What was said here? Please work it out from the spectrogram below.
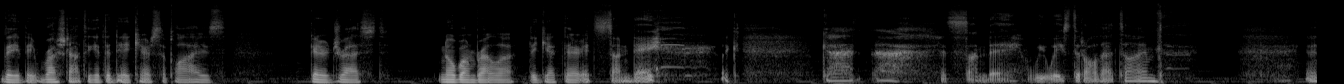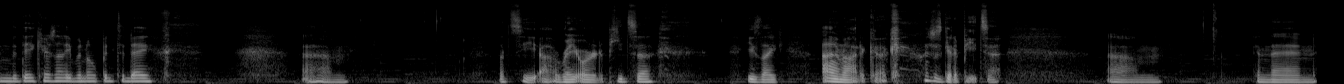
They they rushed out to get the daycare supplies, get her dressed. No umbrella. They get there. It's Sunday. like, God, uh, it's Sunday. We wasted all that time, and the daycare's not even open today. Um, let's see. Uh, Ray ordered a pizza. He's like, I don't know how to cook. Let's just get a pizza. Um, and then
